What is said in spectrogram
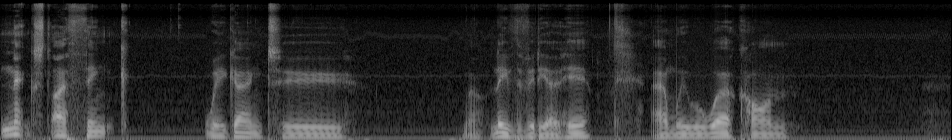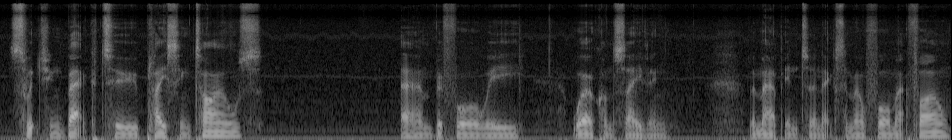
next I think we're going to well leave the video here and we will work on switching back to placing tiles um, before we work on saving the map into an XML format file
